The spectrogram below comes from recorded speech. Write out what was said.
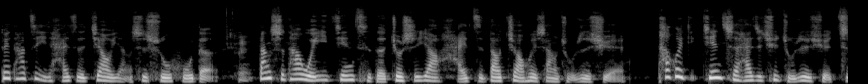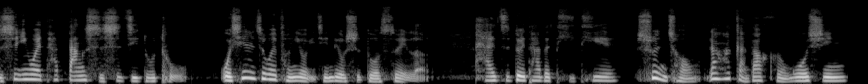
对他自己孩子的教养是疏忽的。对，当时他唯一坚持的就是要孩子到教会上主日学。他会坚持孩子去主日学，只是因为他当时是基督徒。我现在这位朋友已经六十多岁了。孩子对他的体贴顺从，让他感到很窝心，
